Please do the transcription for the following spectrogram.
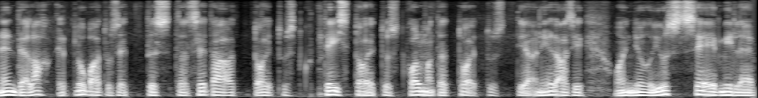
Nende lahked lubadused tõsta seda toetust, teist toetust, kolmandat toetust ja nii edasi, on ju just see, mille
